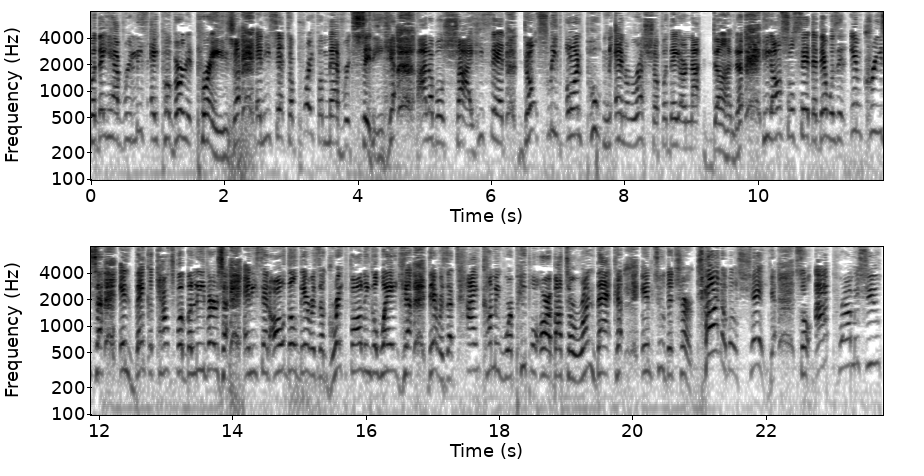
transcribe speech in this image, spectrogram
For they have released a perverted praise. And he said to pray for Maverick City. Honorable Shy. He said, don't sleep on Putin and Russia, for they are not done. He also said that there was an increase uh, in bank accounts for believers. Uh, and he said, although there is a great falling away, uh, there is a time coming where people are about to run back into the church. So I promise you,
